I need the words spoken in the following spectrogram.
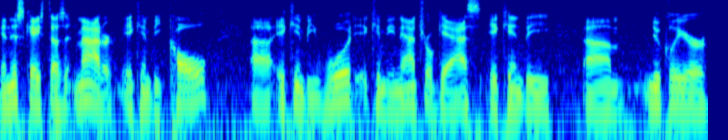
in this case doesn't matter. It can be coal, uh, it can be wood, it can be natural gas, it can be um, nuclear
